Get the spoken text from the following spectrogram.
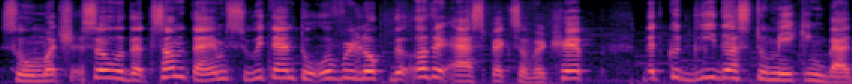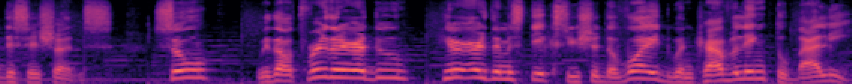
So much so that sometimes we tend to overlook the other aspects of a trip that could lead us to making bad decisions. So, without further ado, here are the mistakes you should avoid when traveling to Bali.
